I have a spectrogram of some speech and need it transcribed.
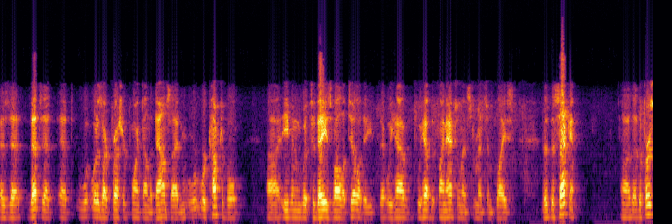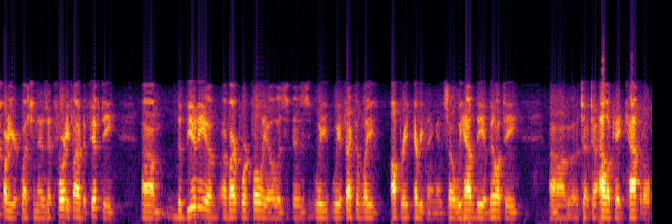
is that that's at what is our pressure point on the downside? And we're comfortable, uh, even with today's volatility, that we have the financial instruments in place. The uh, first part of your question is at $45-$50, um, the beauty of our portfolio is we effectively operate everything. And so we have the ability um, to allocate capital.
